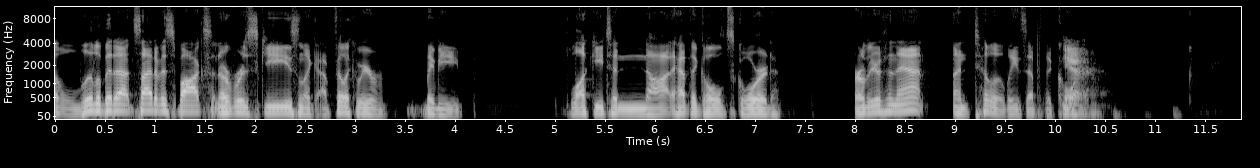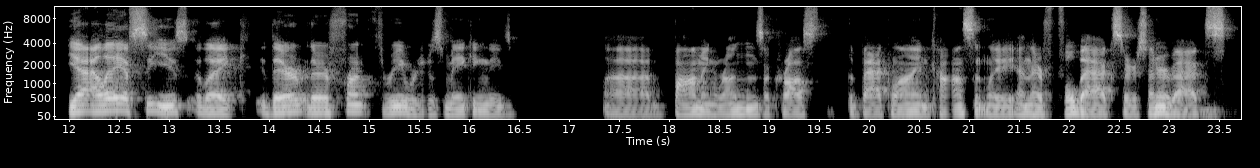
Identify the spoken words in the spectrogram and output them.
a little bit outside of his box and over his skis. And like, I feel like we were maybe lucky to not have the gold scored earlier than that until it leads up to the corner. Yeah. yeah, LAFC used like their their front three were just making these uh bombing runs across the the back line constantly, and their fullbacks or center backs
